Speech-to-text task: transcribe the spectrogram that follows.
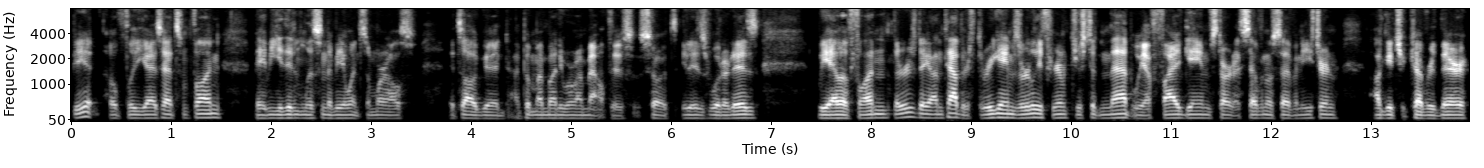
be it. Hopefully, you guys had some fun. Maybe you didn't listen to me and went somewhere else. It's all good. I put my money where my mouth is. So it's, it is what it is we have a fun Thursday on tap. There's three games early if you're interested in that, but we have five games starting at 7:07 Eastern. I'll get you covered there.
